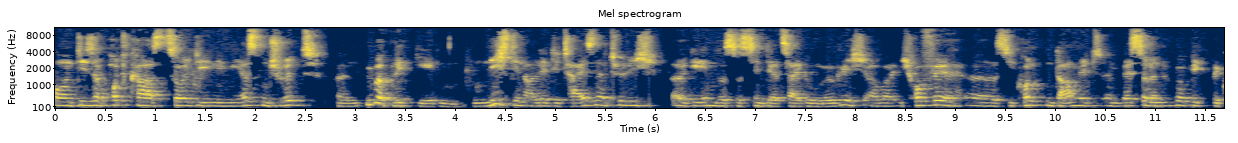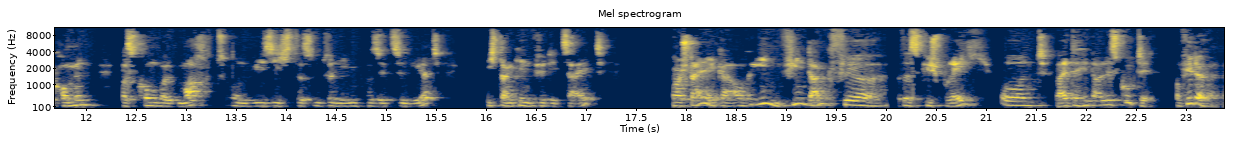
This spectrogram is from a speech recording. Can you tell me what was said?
und dieser Podcast sollte Ihnen im ersten Schritt einen Überblick geben. Nicht in alle Details natürlich äh, gehen, das ist in der Zeit unmöglich, aber ich hoffe, äh, Sie konnten damit einen besseren Überblick bekommen, was Comwald macht und wie sich das Unternehmen positioniert. Ich danke Ihnen für die Zeit. Frau Steinecker, auch Ihnen vielen Dank für das Gespräch und weiterhin alles Gute. Auf Wiederhören.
